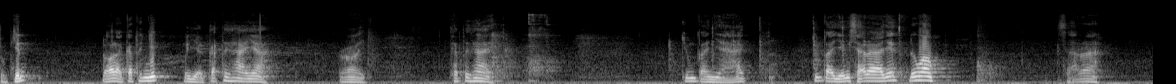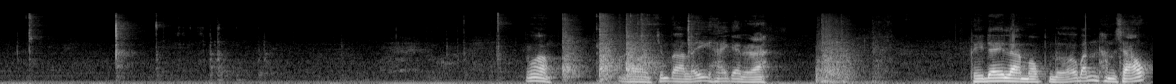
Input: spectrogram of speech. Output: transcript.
trục chính. Đó là cách thứ nhất. Bây giờ cách thứ hai nha. Rồi cách thứ hai. Chúng ta nhả chúng ta vẫn xả ra chứ đúng không? Xả ra. Đúng không? Rồi chúng ta lấy hai cây này ra thì đây là một nửa bánh 26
